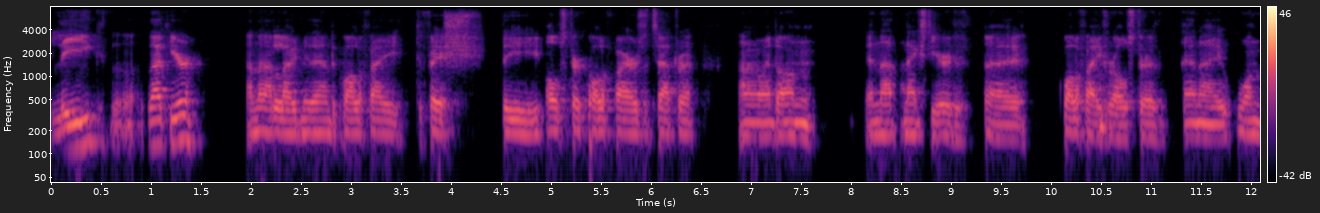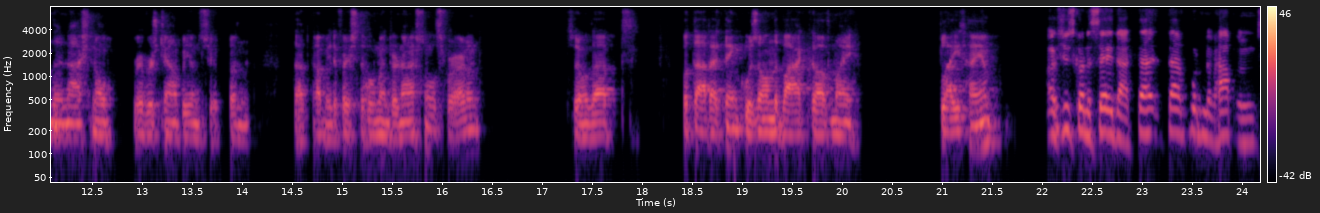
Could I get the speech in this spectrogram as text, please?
league that year, and that allowed me then to qualify to fish the Ulster qualifiers, etc. And I went on in that next year to uh, qualify for Ulster. Then I won the national rivers championship, and that got me to fish the home internationals for Ireland. So that, but that I think was on the back of my flight time I was just going to say that that that wouldn't have happened.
